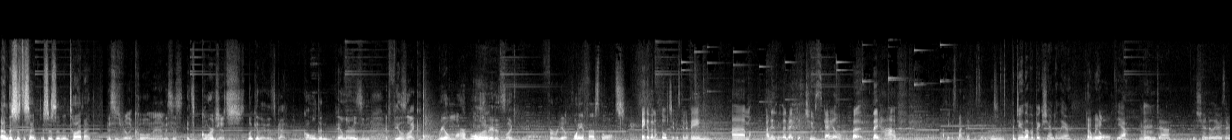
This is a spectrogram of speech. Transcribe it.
And this is the same. This is an entire bank. This is really cool, man. This is, it's gorgeous. Look at it. It's got golden pillars and it feels like real marble. I mean, it's like for real. What are your first thoughts? bigger than I thought it was going to be. Um, I didn't think they'd make it to scale, but they have. I think it's magnificent. I do love a big chandelier. Don't we all? Yeah, and uh, these chandeliers are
